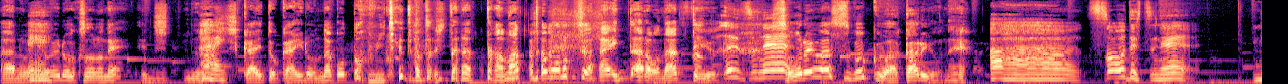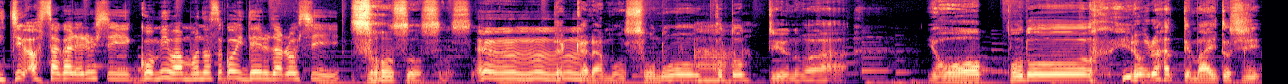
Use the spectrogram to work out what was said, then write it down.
あのいろいろそのね自治会とかいろんなことを見てたとしたら たまったものじゃないんだろうなっていう。そうです、ね、それはすごくわかるよね。ああそうですね道は塞がれるしゴミはものすごい出るだろうし。そうそうそうそう,、うんうんうん、だからもうそのことっていうのはよっぽど いろいろあって毎年、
